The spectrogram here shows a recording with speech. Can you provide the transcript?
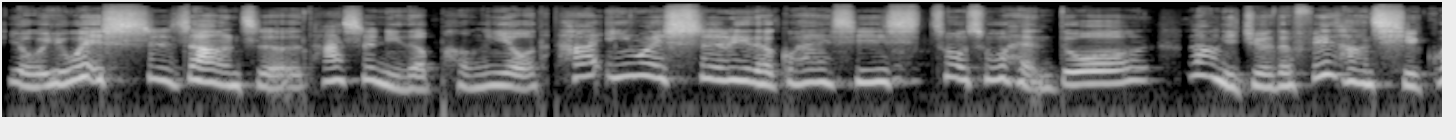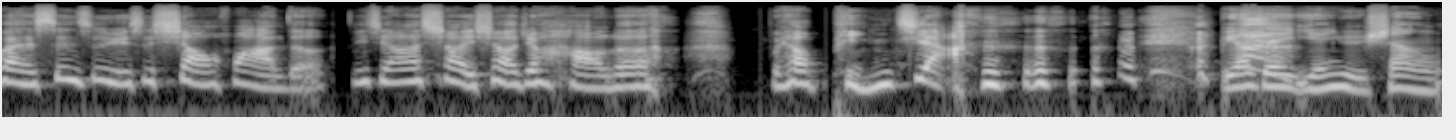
有一位视障者，他是你的朋友，他因为视力的关系做出很多让你觉得非常奇怪，甚至于是笑话的，你只要笑一笑就好了。不要评价，不要在言语上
